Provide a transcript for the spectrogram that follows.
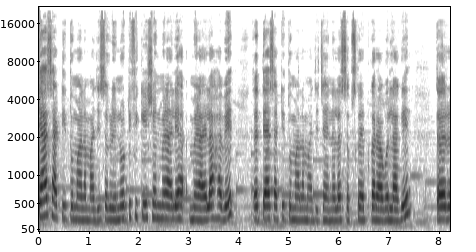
त्यासाठी तुम्हाला माझे सगळे नोटिफिकेशन मिळाले मिळायला हवेत. तर त्यासाठी तुम्हाला माझ्या चॅनलला सबस्क्राईब करावं लागेल. तर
